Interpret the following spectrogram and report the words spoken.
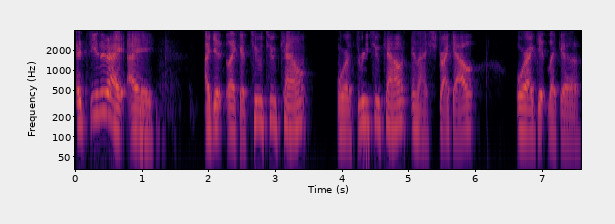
it's either I I I get like a two two count or a three two count and I strike out, or I get like a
